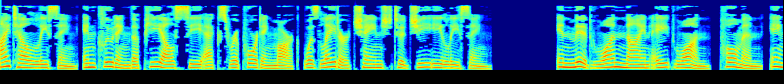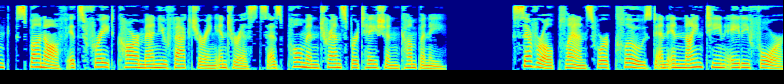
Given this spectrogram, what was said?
ITEL leasing including the PLCX reporting mark was later changed to GE leasing. In mid-1981, Pullman, Inc., spun off its freight car manufacturing interests as Pullman Transportation Company. Several plants were closed and in 1984,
